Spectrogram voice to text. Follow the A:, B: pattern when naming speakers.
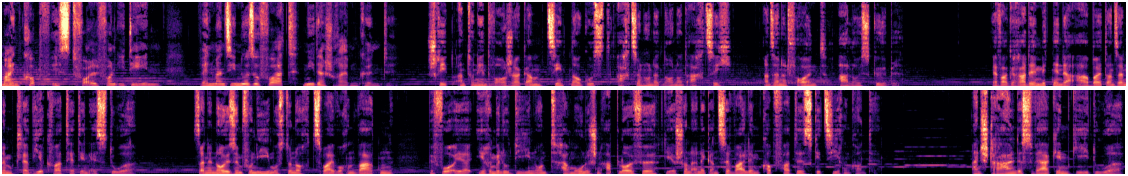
A: Mein Kopf ist voll von Ideen, wenn man sie nur sofort niederschreiben könnte.
B: Schrieb Antonin Dvorak am 10. August 1889 an seinen Freund Alois Göbel. Er war gerade mitten in der Arbeit an seinem Klavierquartett in S-Dur. Seine neue Symphonie musste noch zwei Wochen warten, bevor er ihre Melodien und harmonischen Abläufe, die er schon eine ganze Weile im Kopf hatte, skizzieren konnte. Ein strahlendes Werk in G-Dur,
